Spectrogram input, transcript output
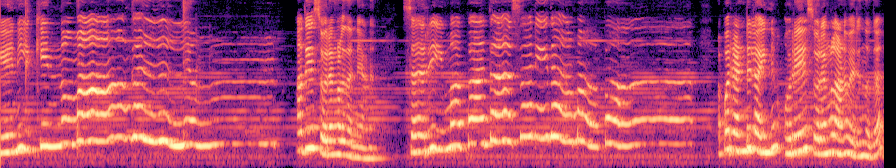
എനിക്കിന്നു മാംഗല്യം. അതേ സ്വരങ്ങൾ തന്നെയാണ്. സരിമ അപ്പോൾ രണ്ട് ലൈനും ഒരേ സ്വരങ്ങളാണ് വരുന്നത്.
